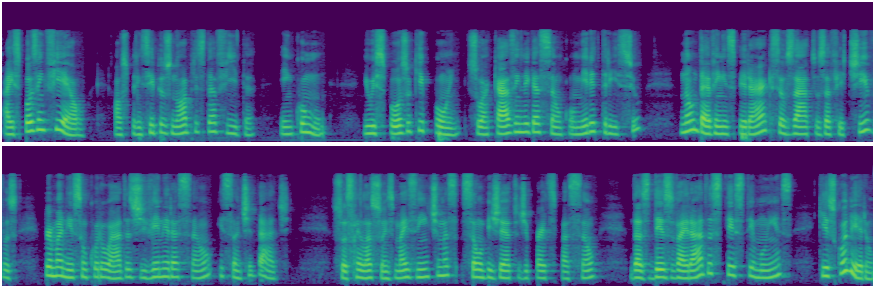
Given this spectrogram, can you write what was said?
A esposa infiel aos princípios nobres da vida em comum, e o esposo que põe sua casa em ligação com o meretrício não devem esperar que seus atos afetivos permaneçam coroadas de veneração e santidade. Suas relações mais íntimas são objeto de participação das desvairadas testemunhas que escolheram.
